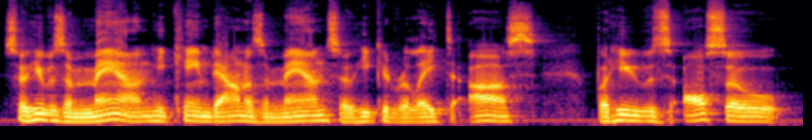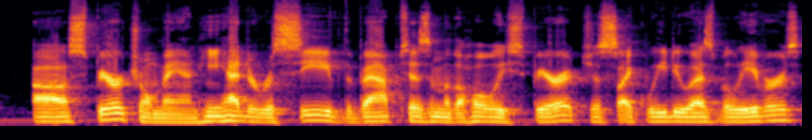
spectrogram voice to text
So he was a man, he came down as a man so he could relate to us but he was also a spiritual man. He had to receive the baptism of the Holy Spirit, just like we do as believers,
